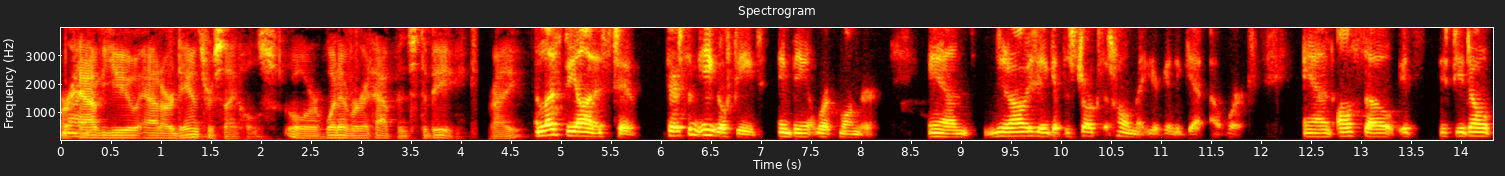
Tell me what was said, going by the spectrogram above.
or right. have you at our dance recitals or whatever it happens to be right and let's be honest too there's some ego feed in being at work longer and you're not always going to get the strokes at home that you're going to get at work and also it's if you don't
